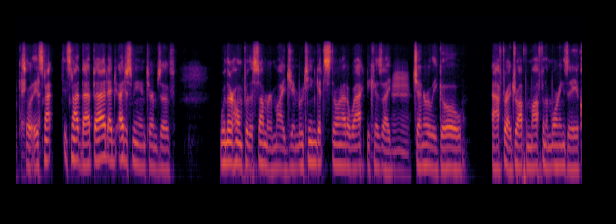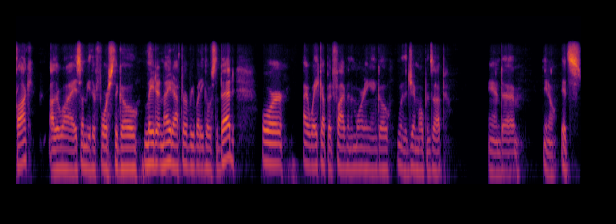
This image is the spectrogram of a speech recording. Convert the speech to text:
okay So Yeah. it's not it's not that bad. I, I just mean in terms of when they're home for the summer, my gym routine gets thrown out of whack because I Mm, generally go after I drop them off in the mornings at eight o'clock. Otherwise, I'm either forced to go late at night after everybody goes to bed, or I wake up at five in the morning and go when the gym opens up. And um, you know, it's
